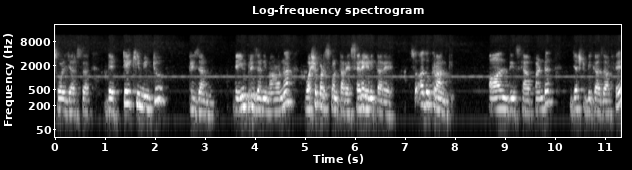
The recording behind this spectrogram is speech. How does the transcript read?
soldiers they take him into prison they imprison ಈ ಅವನ್ನ ವಶಪಡಿಸ್ಕೊಳ್ತಾರೆ, ಸೆರೆ ಹಿಡಿತಾರೆ. ಸೊ ಅದು ಕ್ರಾಂತಿ. All this happened just because of a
